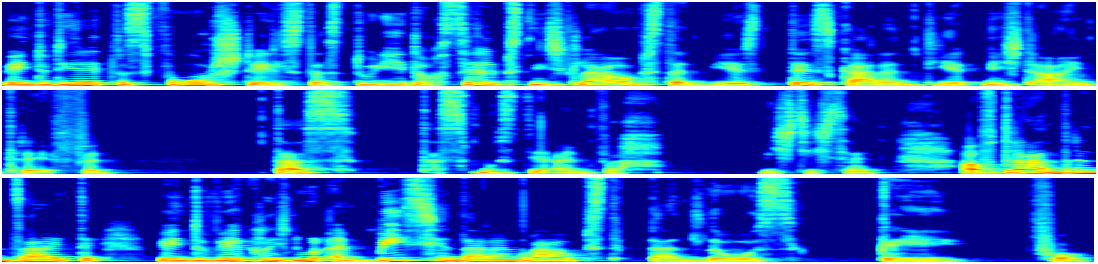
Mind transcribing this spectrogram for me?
Wenn du dir etwas vorstellst, das du jedoch selbst nicht glaubst, dann wird es garantiert nicht eintreffen. Das, das muss dir einfach wichtig sein. Auf der anderen Seite, wenn du wirklich nur ein bisschen daran glaubst, dann los, geh for,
